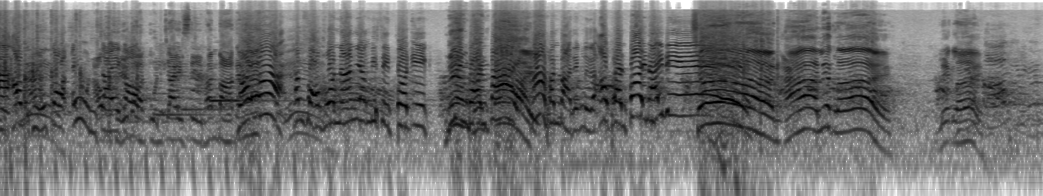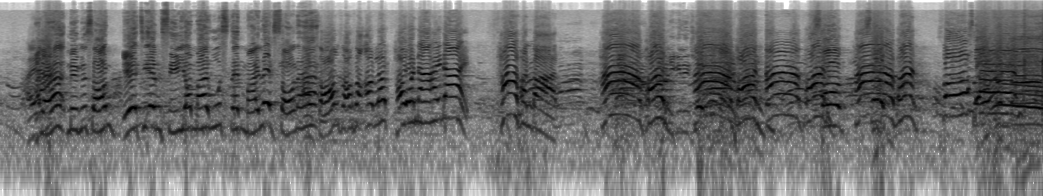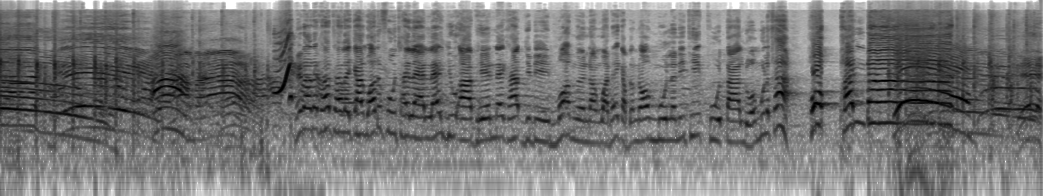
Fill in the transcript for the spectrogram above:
อะเอาไปถือก่อนไอ้หุ่นเอาใจไปถือก่ก่ออนน อุ่นใจ 4,000 บาทเพนะราะฮะ ว่าทั้งสองคนนั้นยังมีสิทธิ์เปิดอีกหนึ่งแผ่น1,000ป้ายป้าย 5,000 บาทยังเหลือ เอาแผ่นป้ายไหนดี เชิญอ่าเลือกเลยเลือกเลย อะไรอันไหนนะฮะหนึ่งหรือสอง ATM สีย้อมไม้วูดสเตนหมายเลขสองนะอะฮะ สองสองสองเอาแล้วภาวนาให้ได้5,000บาท5,000อีกนิดช่วยกันหน่อย5,000 5,000สอง5,000สอง2,000อ่ามาแน่นอนนะครับ ทางรายการ Waterful Thailand และ UR Paint นะครับ ยินดีมอบเงินรางวัลให้กับน้อง ๆ มูลนิธิภูตาหลวงมูลค่า 6,000 บาทเย้เย้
